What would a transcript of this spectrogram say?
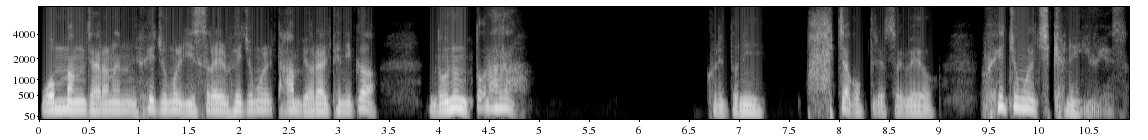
원망자라는 회중을 이스라엘 회중을 다 멸할 테니까 너는 떠나라. 그랬더니 바짝 엎드렸어요. 왜요? 회중을 지켜내기 위해서.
